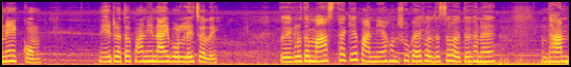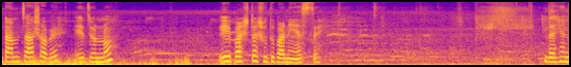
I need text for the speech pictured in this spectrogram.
অনেক কম। এটা তো পানি নাই বললেই চলে। তো এগুলোতে মাছ থাকে, পানি এখন শুকাই ফেলতেছে, হয়তো এখানে ধান টান চাষ হবে এর জন্য এই পাশটা শুধু পানি আসছে। দেখেন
